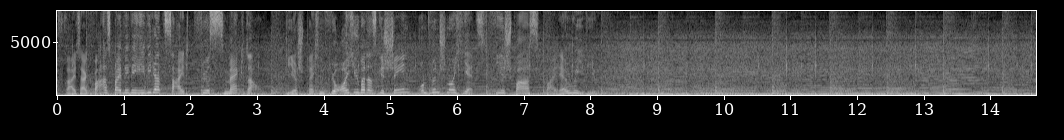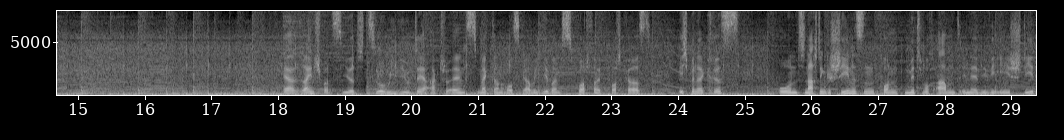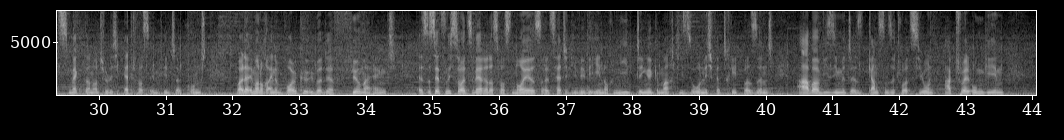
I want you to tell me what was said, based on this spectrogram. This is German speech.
Am Freitag war es bei WWE wieder Zeit für SmackDown. Wir sprechen für euch über das Geschehen und wünschen euch jetzt viel Spaß bei der Review. hereinspaziert zur Review der aktuellen SmackDown-Ausgabe hier beim Spotlight Podcast. Ich bin der Chris und nach den Geschehnissen von Mittwochabend in der WWE steht SmackDown natürlich etwas im Hintergrund, weil da immer noch eine Wolke über der Firma hängt. Es ist jetzt nicht so, als wäre das was Neues, als hätte die WWE noch nie Dinge gemacht, die so nicht vertretbar sind. Aber wie sie mit der ganzen Situation aktuell umgehen,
